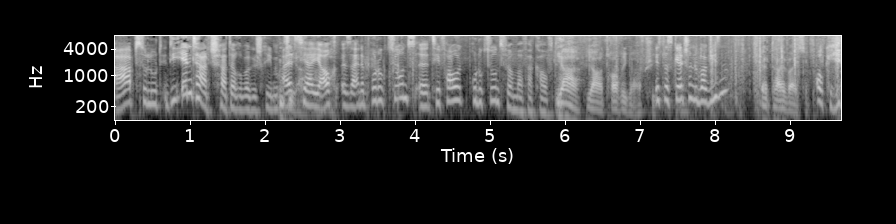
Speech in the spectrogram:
Absolut. Die InTouch hat darüber geschrieben, als Ja. er ja auch seine Produktions, äh, TV-Produktionsfirma verkauft hat. Ja, ja, trauriger Abschied. Ist das Geld schon überwiesen? Äh, teilweise. Okay.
